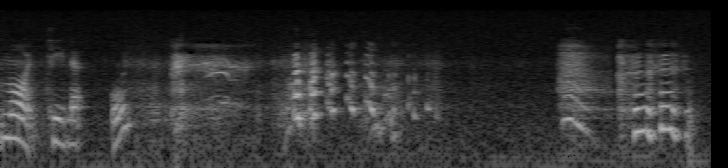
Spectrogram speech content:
mochila. Uy.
